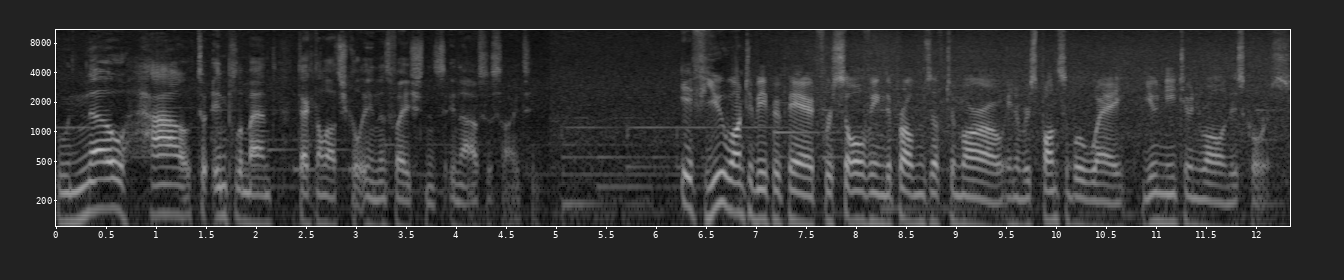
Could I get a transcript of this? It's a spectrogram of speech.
who know how to implement technological innovations in our society. If you want to be prepared for solving the problems of tomorrow in a responsible way, you need to enroll in this course.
